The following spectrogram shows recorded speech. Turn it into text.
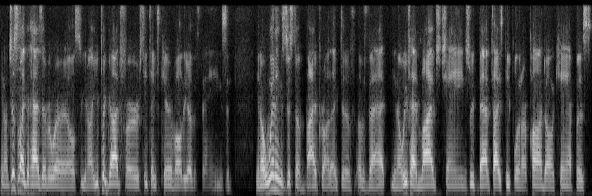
you know, just like it has everywhere else. You know, you put God first, He takes care of all the other things, and you know, winning is just a byproduct of, of that. You know, we've had lives changed. We've baptized people in our pond on campus.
